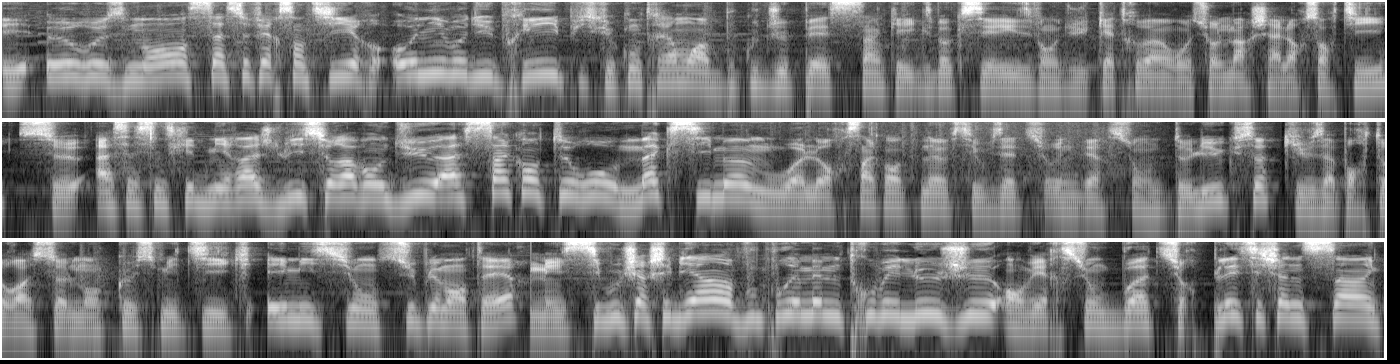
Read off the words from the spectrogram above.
et heureusement, ça se fait ressentir au niveau du prix, puisque contrairement à beaucoup de jeux PS5 et Xbox Series vendus 80€ sur le marché à leur sortie, ce Assassin's Creed Mirage lui sera vendu à 50€ maximum, ou alors 59 si vous êtes sur une version Deluxe, qui vous apportera seulement cosmétiques et missions supplémentaires. Mais si vous cherchez bien, vous pourrez même trouver le jeu en version boîte sur PlayStation 5,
